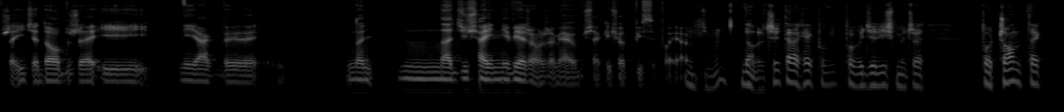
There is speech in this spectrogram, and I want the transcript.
że idzie dobrze i jakby no, na dzisiaj nie wierzą, że miałyby się jakieś odpisy pojawić. Mhm. Dobrze, czyli tak jak powiedzieliśmy, że początek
